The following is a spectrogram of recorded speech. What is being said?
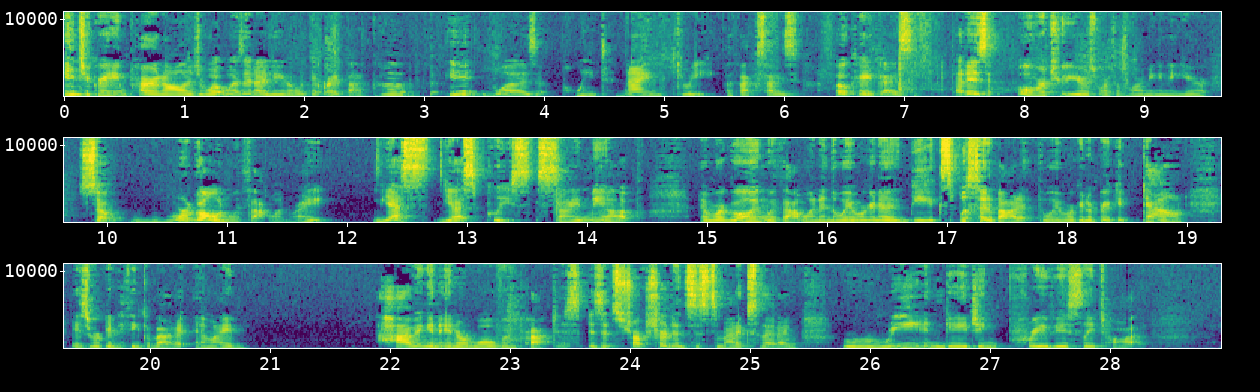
integrating prior knowledge, what was it? I need to look it right back up. It was 0.93 effect size. Okay, guys, that is over two years worth of learning in a year. So, we're going with that one, right? Yes, yes, please sign me up and we're going with that one. And the way we're going to be explicit about it, the way we're going to break it down, is we're going to think about it. Am I having an interwoven practice? Is it structured and systematic so that I'm re engaging previously taught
